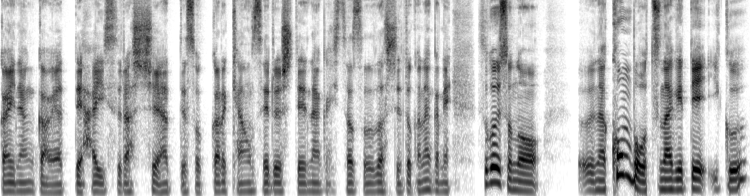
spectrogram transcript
回なんかをやってはいスラッシュやってそこからキャンセルしてなんか必殺を出してとかなんかねすごいそのなコンボをつなげていく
